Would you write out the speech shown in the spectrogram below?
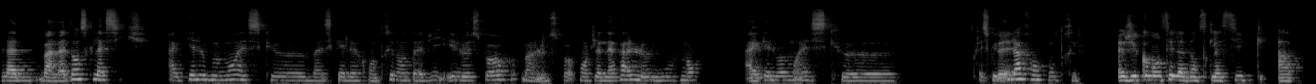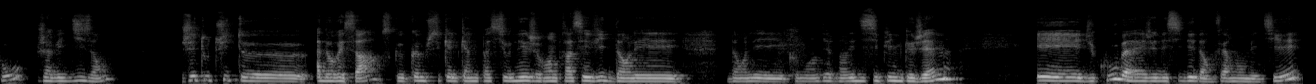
la, ben, la danse classique, à quel moment est-ce que ben, est-ce qu'elle est rentrée dans ta vie? Et le sport ben, le sport en général le mouvement? À quel moment est-ce que est-ce que tu ben, l'as rencontré? j'ai commencé la danse classique à Pau j'avais 10 ans j'ai tout de suite euh, adoré ça parce que comme je suis quelqu'un de passionné je rentre assez vite dans les dans les comment dire dans les disciplines que j'aime et du coup ben, j'ai décidé d'en faire mon métier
